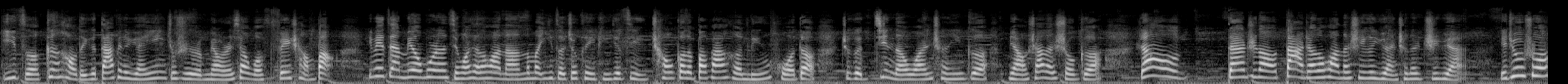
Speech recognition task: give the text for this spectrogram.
一泽更好的一个搭配的原因，就是秒人效果非常棒。因为在没有木刃的情况下的话呢，那么一泽就可以凭借自己超高的爆发和灵活的这个技能完成一个秒杀的收割。然后大家知道大招的话呢是一个远程的支援，也就是说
